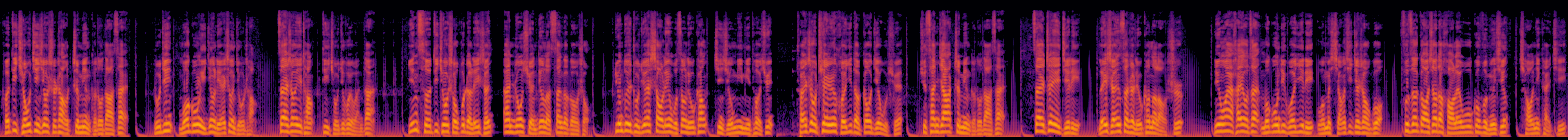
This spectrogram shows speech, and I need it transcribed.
和地球进行十场致命格斗大赛。如今魔宫已经连胜九场，再胜一场，地球就会完蛋。因此，地球守护者雷神暗中选定了三个高手，并对主角少林武僧刘康进行秘密特训，传授天人合一的高阶武学，去参加致命格斗大赛。在这一集里，雷神算是刘康的老师。另外还有在《魔宫帝国一》里，我们详细介绍过负责搞笑的好莱坞功夫明星乔尼·凯奇，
